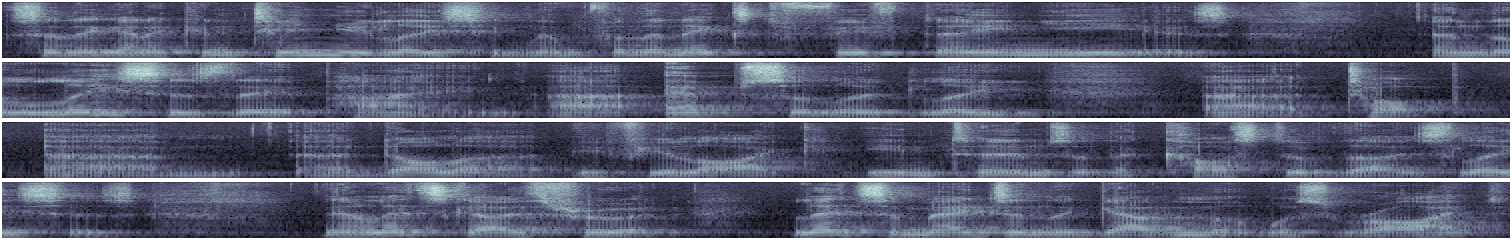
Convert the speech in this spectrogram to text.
So they're going to continue leasing them for the next 15 years. And the leases they're paying are absolutely uh, top um, dollar, if you like, in terms of the cost of those leases. Now let's go through it. Let's imagine the government was right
